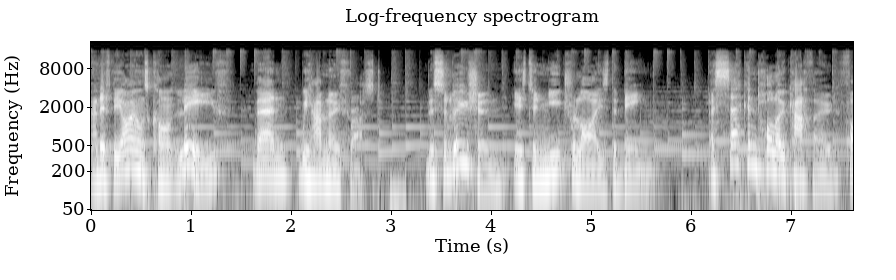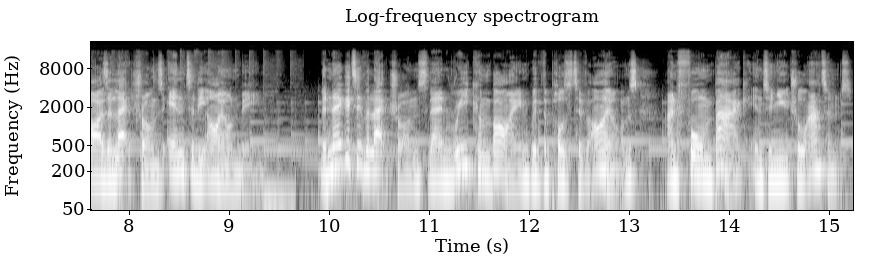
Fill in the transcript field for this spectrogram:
And if the ions can't leave, then we have no thrust. The solution is to neutralise the beam. A second hollow cathode fires electrons into the ion beam. The negative electrons then recombine with the positive ions and form back into neutral atoms.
